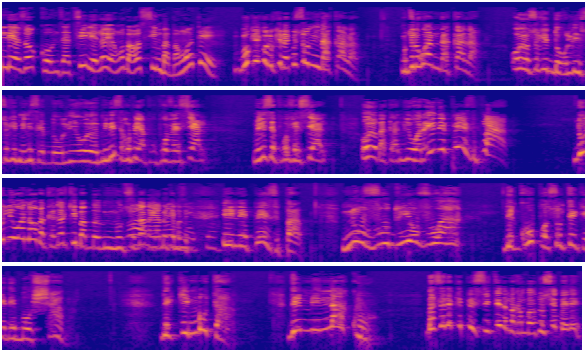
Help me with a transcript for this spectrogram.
nde ezokonza. Ti lelo yango baosimba bango te. Boki kolukila biso ndakala. Moto lokwa ndakala oyo soki doli soki ministre doli oyo ministre yango mpe ya provincial ministre provincial oyo bakangi wana il ne pèse pas. Doli wana oyo bakangaki soda na yabe te il ne pèse. pas. Nous voudrions voir des gros poissons tels que des bochab des kimbuta des minaku bazalaki mpe cité na makambo ya dossier ebele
